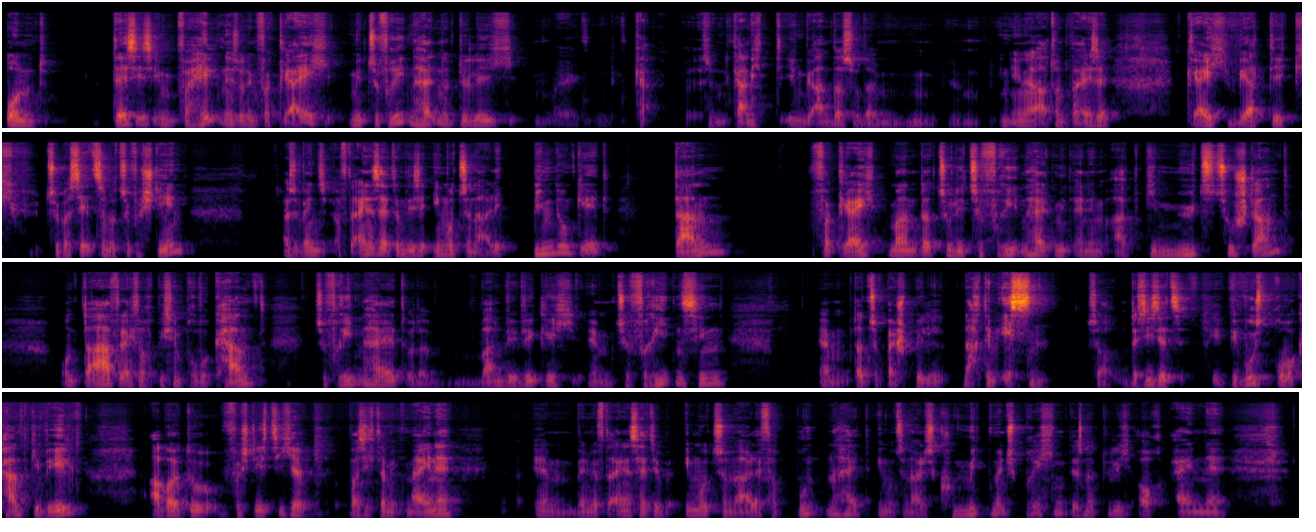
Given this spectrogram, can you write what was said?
Und das ist im Verhältnis oder im Vergleich mit Zufriedenheit natürlich äh, also gar nicht irgendwie anders oder in irgendeiner Art und Weise gleichwertig zu übersetzen oder zu verstehen. Also wenn es auf der einen Seite um diese emotionale Bindung geht, dann vergleicht man dazu die Zufriedenheit mit einem Art Gemütszustand und da vielleicht auch ein bisschen provokant Zufriedenheit oder wann wir wirklich ähm, zufrieden sind, ähm, dann zum Beispiel nach dem Essen. So, das ist jetzt bewusst provokant gewählt, aber du verstehst sicher, was ich damit meine. Ähm, wenn wir auf der einen Seite über emotionale Verbundenheit, emotionales Commitment sprechen, das natürlich auch eine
